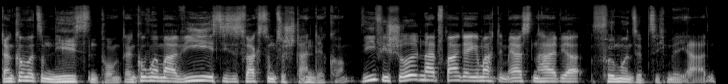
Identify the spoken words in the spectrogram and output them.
Dann kommen wir zum nächsten Punkt. Dann gucken wir mal, wie ist dieses Wachstum zustande gekommen? Wie viel Schulden hat Frankreich gemacht im ersten Halbjahr? 75 Milliarden.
